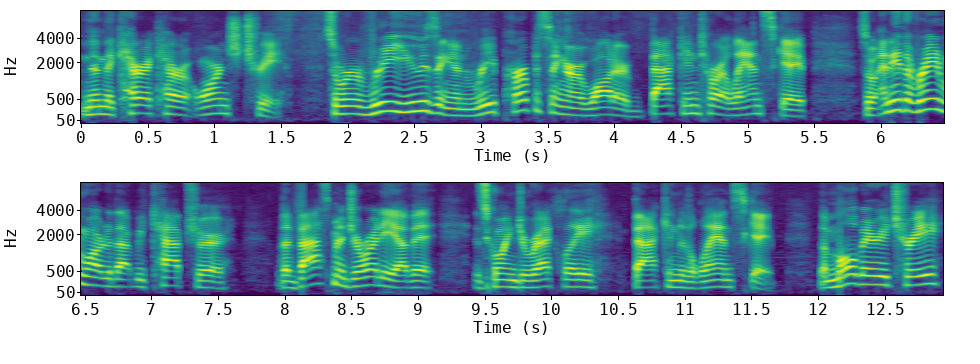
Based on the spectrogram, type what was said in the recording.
and then the Caracara orange tree. So we're reusing and repurposing our water back into our landscape. So any of the rainwater that we capture, the vast majority of it is going directly back into the landscape. The mulberry tree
